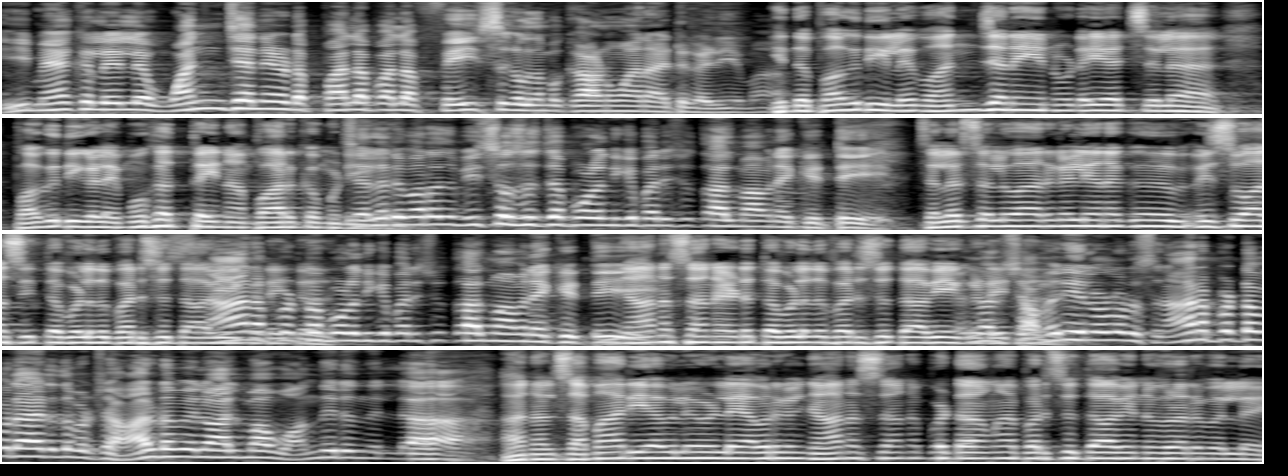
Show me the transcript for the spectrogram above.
ഈ മേഖലയിലെ വഞ്ചനയുടെ പല പല ഫേസുകൾ നമുക്ക് കാണുവാനായിട്ട് കഴിയും இந்த பகுதியில வஞ்சனையினுடைய சில பகுதிகளை முகத்தை நான் பார்க்க முடியும் ചിലർ പറഞ്ഞ് വിശ്വസിച്ചപ്പോൾ എനിക്ക് പരിശുദ്ധാത്മാവിനെ കിട്ടി சிலர் சொல்வார்கள் எனக்கு விசுவாசித்த பொழுது பரிசுத்த ஆவியை கிடைத்தது സ്നാനപ്പെട്ടപ്പോൾ എനിക്ക് പരിശുദ്ധാത്മാവിനെ കിട്ടി ஞானஸ்தானம் எடுத்த பொழுது பரிசுத்த ஆவியை എന്നാൽ கிடைத்தது ശമരിയിലുള്ളവർ സ്നാനപ്പെട്ടവരായിരുന്നു പക്ഷെ ആരുടെ മേലും ആത്മാവ് വന്നിരുന്നില്ല ஆனால் சமாரியாவில் உள்ள அவர்கள் ஞானஸ்தானப்பட்டாங்க பரிசுத்தாவின் வரவில்லை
